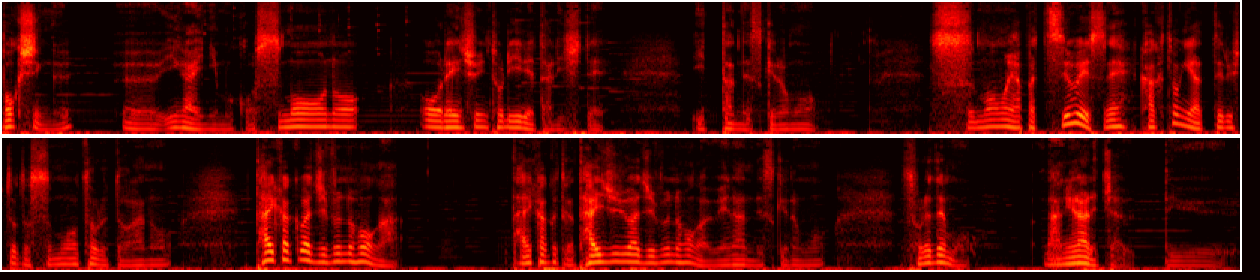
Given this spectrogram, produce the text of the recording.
ボクシング以外にもこう相撲のを練習に取り入れたりして行ったんですけども、相撲もやっぱり強いですね。格闘技やってる人と相撲を取ると、あの、体格は自分の方が、体格というか体重は自分の方が上なんですけども、それでも投げられちゃうっていう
